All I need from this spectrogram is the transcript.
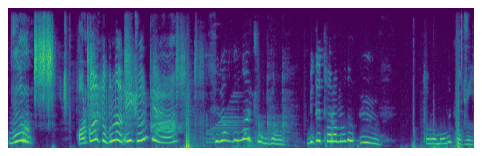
Vur. Arkadaşlar bunlar hiç ölmüyor ya. Silahlılar çok zor. Bir de taramalı üf. Taramalı çok zor.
